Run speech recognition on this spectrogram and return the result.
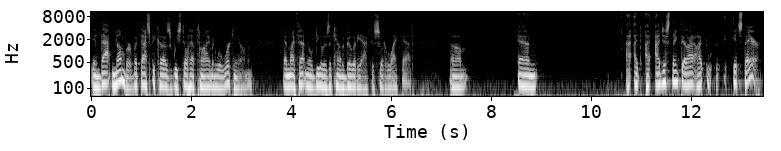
in that number, but that's because we still have time and we're working on them. And my Fentanyl Dealers Accountability Act is sort of like that. Um, and I, I, I just think that I, I it's there.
